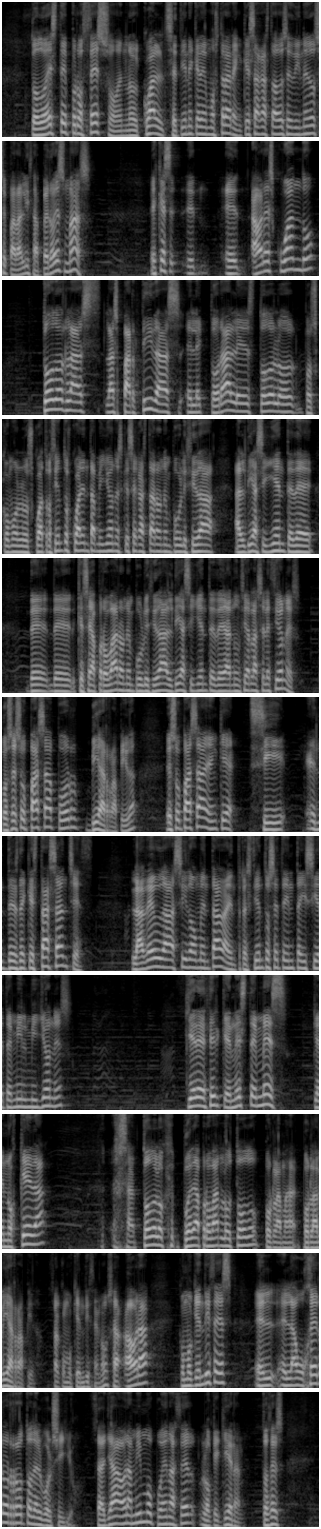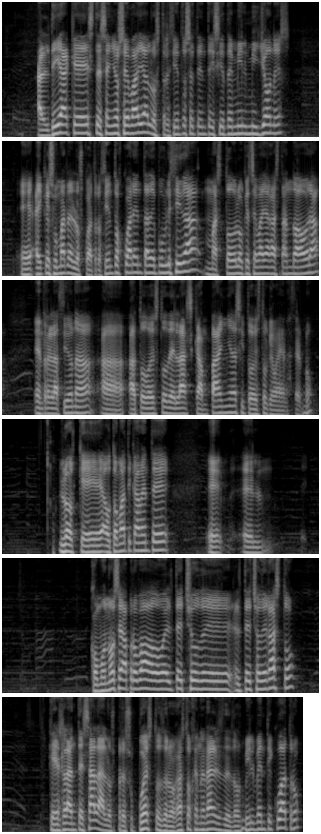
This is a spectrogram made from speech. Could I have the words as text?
todo este proceso en el cual se tiene que demostrar en qué se ha gastado ese dinero se paraliza. Pero es más, es que ahora es cuando todas las, las, partidas electorales, todos los, pues como los 440 millones que se gastaron en publicidad al día siguiente de, de, que se aprobaron en publicidad al día siguiente de anunciar las elecciones, pues eso pasa por vía rápida. Eso pasa en que si desde que está Sánchez la deuda ha sido aumentada en 377 mil millones, quiere decir que en este mes que nos queda o sea, todo lo que puede aprobarlo todo por la, por la vía rápida. O sea, como quien dice, ¿no? O sea, ahora, como quien dice, es el, el agujero roto del bolsillo. O sea, ya ahora mismo pueden hacer lo que quieran. Entonces, al día que este señor se vaya, los 377 mil millones, eh, hay que sumarle los 440 de publicidad, más todo lo que se vaya gastando ahora en relación a, a, todo esto de las campañas y todo esto que vayan a hacer, ¿no? Los que automáticamente eh, como no se ha aprobado el techo, de, el techo de gasto, que es la antesala a los presupuestos de los gastos generales de 2024,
